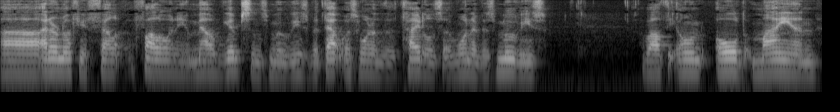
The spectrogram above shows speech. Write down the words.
Uh, I don't know if you follow any of Mel Gibson's movies, but that was one of the titles of one of his movies about the old, old Mayan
